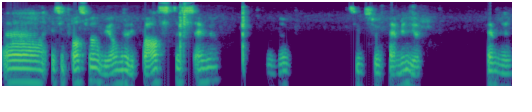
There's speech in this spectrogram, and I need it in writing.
Uh, is it possible we already passed this area? Don't. It seems so familiar. Familiar.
